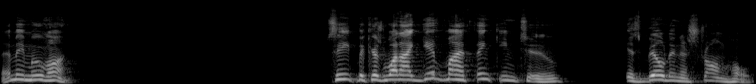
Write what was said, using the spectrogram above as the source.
Let me move on. See, because what I give my thinking to is building a stronghold.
